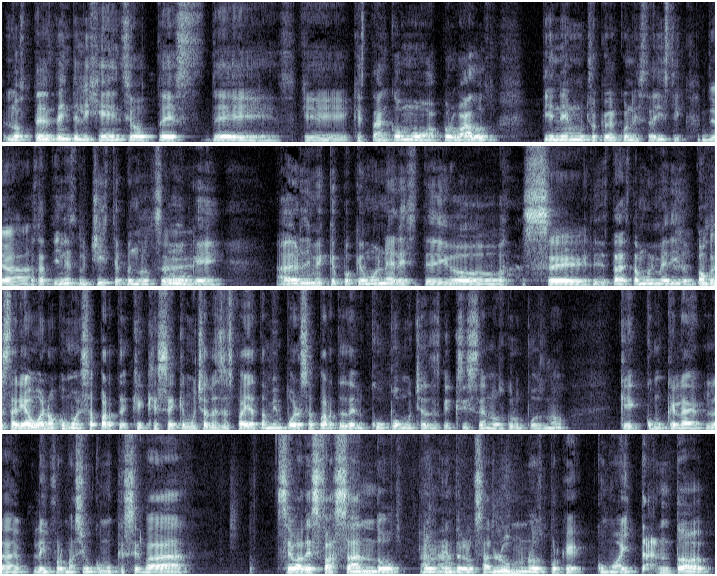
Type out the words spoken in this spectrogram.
los test de inteligencia o test de, que, que están como aprobados, tienen mucho que ver con estadística. Ya. O sea, tiene su chiste, pues no es Sí. como que, a ver, dime qué Pokémon eres y te digo, Sí. está, está muy medido. Aunque estaría bueno como esa parte, que, que sé que muchas veces falla también por esa parte del cupo, muchas veces que existe en los grupos, ¿no? Que como que la, la- la información como que se va, se va desfasando con- entre los alumnos, porque como hay tanto,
